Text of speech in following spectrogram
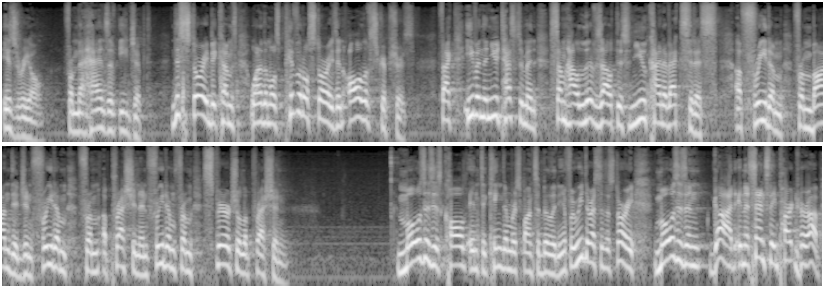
Israel from the hands of Egypt. This story becomes one of the most pivotal stories in all of scriptures. In fact, even the New Testament somehow lives out this new kind of exodus of freedom from bondage and freedom from oppression and freedom from spiritual oppression. Moses is called into kingdom responsibility. And if we read the rest of the story, Moses and God, in a sense, they partner up.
